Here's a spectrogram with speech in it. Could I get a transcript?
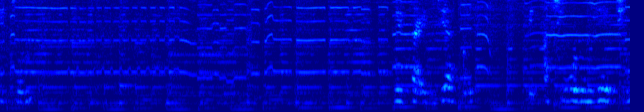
इथून ही साईड जी आहे ती अशी ओढून घ्यायची.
